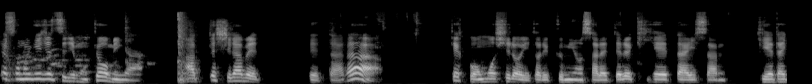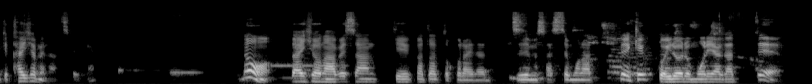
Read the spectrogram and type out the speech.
でその技術にも興味があって調べてたら、結構面白い取り組みをされてる騎兵隊さん、騎兵隊って会社名なんですけどね。の代表の安倍さんっていう方とこの間ズームさせてもらって、結構いろいろ盛り上がって、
